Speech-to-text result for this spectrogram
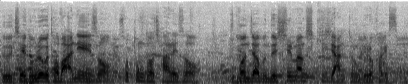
그 제 노력을 더 많이 해서 소통 더 잘해서 유권자분들 실망시키지 않도록 노력하겠습니다.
